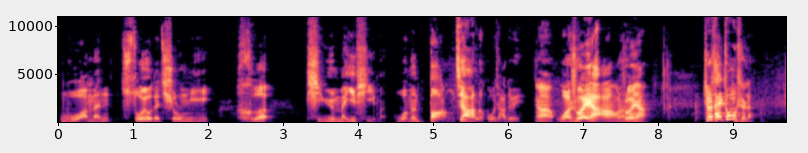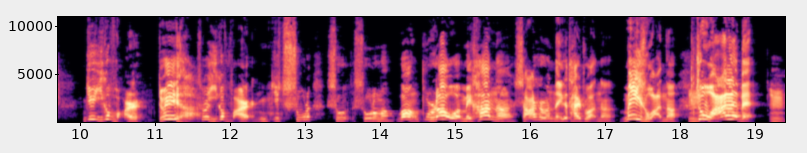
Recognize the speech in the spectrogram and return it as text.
我们所有的球迷和体育媒体们，我们绑架了国家队。啊，我说一下啊，我说一下，就是太重视了，你就一个玩儿，对呀、就是一个玩儿，你这输了输输了吗？忘了不知道啊，没看呢，啥时候哪个台转呢？没转呢，嗯就完了呗，嗯，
